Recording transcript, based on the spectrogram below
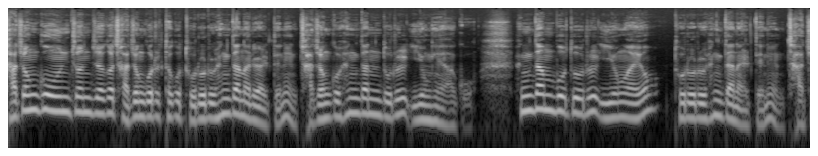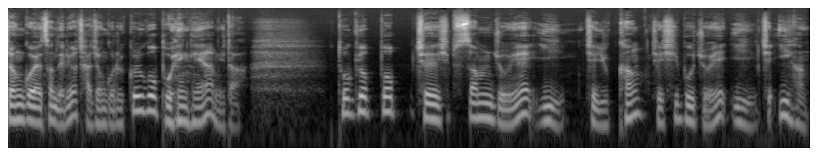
자전거 운전자가 자전거를 타고 도로를 횡단하려 할 때는 자전거 횡단도를 이용해야 하고 횡단보도를 이용하여 도로를 횡단할 때는 자전거에서 내려 자전거를 끌고 보행해야 합니다. 도교법 제13조의 2, 제6항, 제15조의 2, 제2항.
